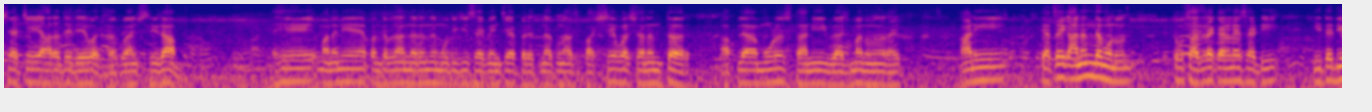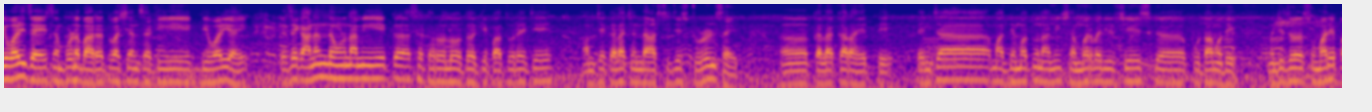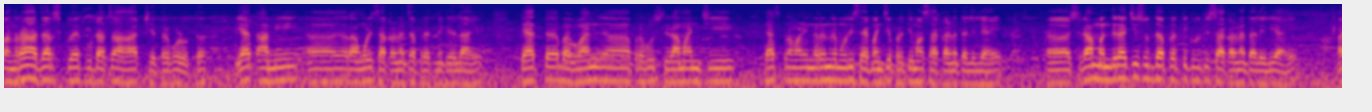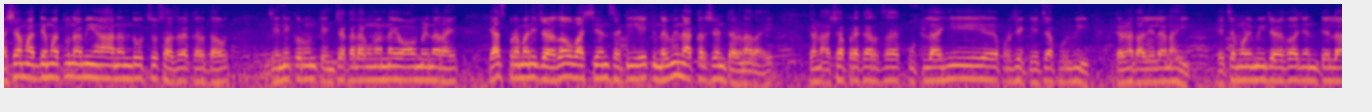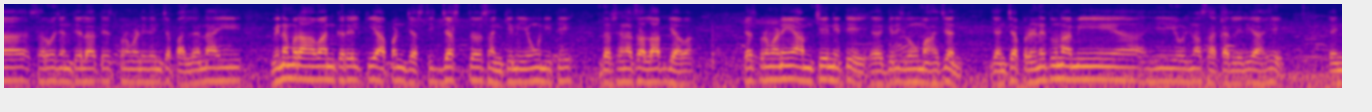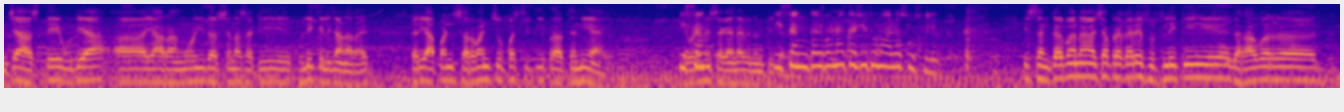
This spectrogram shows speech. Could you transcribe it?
देशाचे आराध्य दैवत भगवान श्रीराम हे माननीय पंतप्रधान नरेंद्र मोदीजी साहेब यांच्या प्रयत्नातून आज पाचशे वर्षानंतर आपल्या मूळ स्थानी विराजमान होणार आहेत. आणि त्याचा एक आनंद म्हणून तो साजरा करण्यासाठी ही तर दिवाळीच आहे संपूर्ण भारतवासियांसाठी एक दिवाळी आहे. त्याचा एक आनंद म्हणून आम्ही एक असं ठरवलं होतं की पाचोऱ्याचे आमचे कलाचंद आर्ट्सचे जे स्टुडंट्स आहेत कलाकार आहेत ते. त्यांच्या माध्यमातून आम्ही शंभर बाय दीडशे फुटामध्ये म्हणजे जर सुमारे पंधरा हजार स्क्वेअर फुटाचा हा क्षेत्रफळ होतं. यात आम्ही रांगोळी साकारण्याचा प्रयत्न केलेला आहे. त्यात भगवान प्रभू श्रीरामांची त्याचप्रमाणे नरेंद्र मोदी साहेबांची प्रतिमा साकारण्यात आलेली आहे. श्रीराम मंदिराची सुद्धा प्रतिकृती साकारण्यात आलेली आहे. अशा माध्यमातून आम्ही हा आनंदोत्सव साजरा करत आहोत. जेणेकरून त्यांच्या कलागुणांनाही वाव मिळणार आहे. त्याचप्रमाणे जळगाववासियांसाठी एक नवीन आकर्षण ठरणार आहे. कारण अशा प्रकारचा कुठलाही प्रोजेक्ट याच्यापूर्वी करण्यात आलेला नाही. त्याच्यामुळे मी जळगाव जनतेला सर्व जनतेला त्याचप्रमाणे त्यांच्या पाल्यांनाही विनम्र आवाहन करेल की आपण जास्तीत जास्त संख्येने येऊन इथे दर्शनाचा लाभ घ्यावा. त्याचप्रमाणे आमचे नेते अ, गिरीश भाऊ महाजन ज्यांच्या प्रेरणेतून आम्ही ही योजना साकारलेली आहे. त्यांच्या हस्ते उद्या या रांगोळी दर्शनासाठी खुली केली जाणार आहेत. तरी आपण सर्वांची उपस्थिती प्रार्थनीय आहे. ही एवढी मी सगळ्यांना विनंती ही करेन. संकल्पना कशी तुम्हाला सुचली? ही संकल्पना अशा प्रकारे सुचली की घरावर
